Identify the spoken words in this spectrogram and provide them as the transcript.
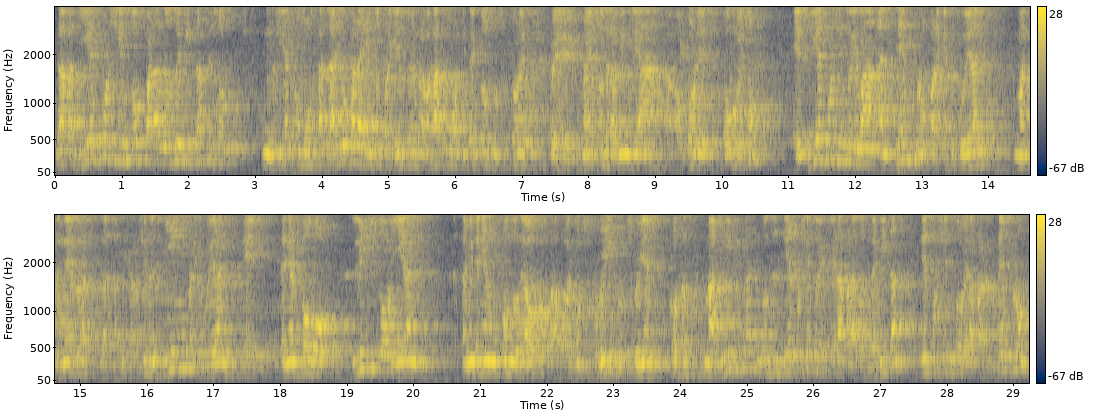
Daba 10% para los levitas, eso fungía como salario para ellos, para que ellos pudieran trabajar como arquitectos, constructores, eh, maestros de la Biblia, autores, todo eso el 10% iba al templo para que se pudieran mantener las, instalaciones bien, para que pudieran eh, tener todo listo y eran, también tenían un fondo de ahorros para poder construir, construían cosas magníficas. Entonces 10% era para los levitas, 10% era para el templo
